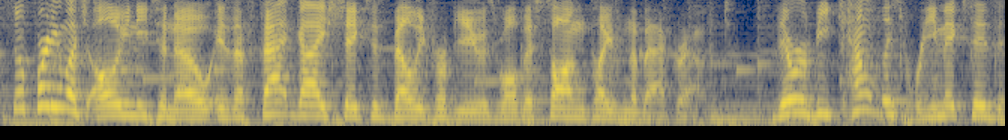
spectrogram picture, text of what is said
So pretty much all you need to know is a fat guy shakes his belly for views while this song plays in the background there would be countless remixes,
